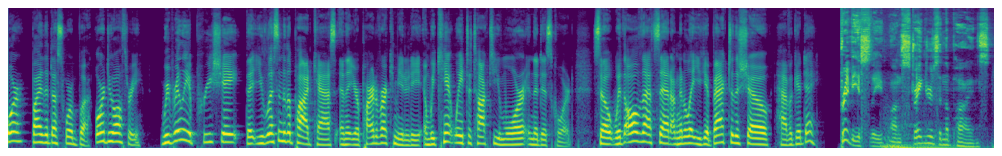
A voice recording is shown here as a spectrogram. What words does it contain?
or buy the Dust World book, or do all three. We really appreciate that you listen to the podcast and that you're part of our community, and we can't wait to talk to you more in the Discord. So, with all of that said, I'm going to let you get back to the show. Have a good day. Previously on Strangers in the Pines.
